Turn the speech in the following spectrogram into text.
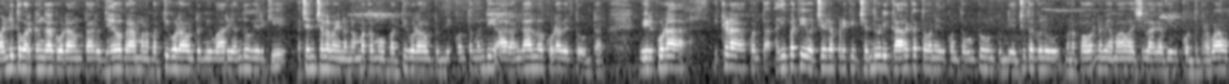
పండిత వర్గంగా కూడా ఉంటారు. దేవ బ్రాహ్మణ భక్తి కూడా ఉంటుంది. వారి అందు వీరికి అచంచలమైన నమ్మకము భక్తి కూడా ఉంటుంది. కొంతమంది ఆ రంగాల్లో కూడా వెళ్తూ ఉంటారు. వీరు కూడా ఇక్కడ కొంత అధిపతి వచ్చేటప్పటికి చంద్రుడి కారకత్వం అనేది కొంత ఉంటూ ఉంటుంది. హెచ్చుతగ్గులు మన పౌర్ణమి అమావాస్యలాగా వీరికి కొంత ప్రభావం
